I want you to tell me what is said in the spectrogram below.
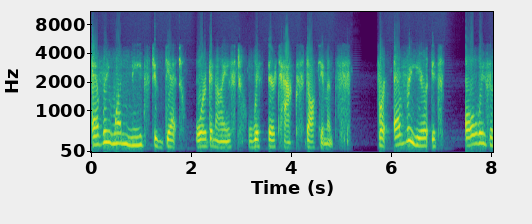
everyone needs to get organized with their tax documents. For every year, it's always a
